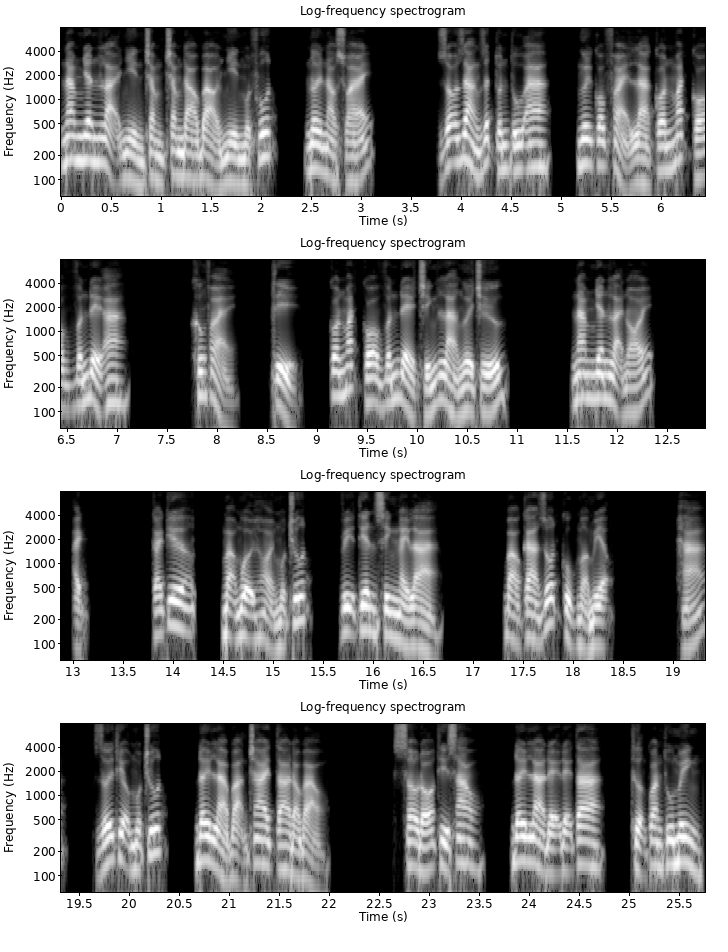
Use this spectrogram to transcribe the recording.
Nam nhân lại nhìn chằm chằm đào bảo nhìn một phút, nơi nào xoái. Rõ ràng rất tuấn tú a, ngươi có phải là con mắt có vấn đề a? Không phải, thì, con mắt có vấn đề chính là ngươi chứ. Nam nhân lại nói. Ảch! Cái kia, mạo muội hỏi một chút, vị tiên sinh này là... Bảo ca rốt cục mở miệng. Há, giới thiệu một chút, đây là bạn trai ta đào bảo. Sau đó thì sao, đây là đệ đệ ta, thượng quan thu minh.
